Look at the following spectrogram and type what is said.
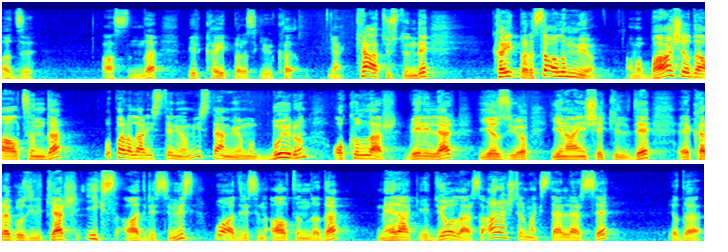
adı aslında bir kayıt parası gibi. Yani kağıt üstünde kayıt parası alınmıyor. Ama bağış adı altında bu paralar isteniyor mu istenmiyor mu? Buyurun okullar, veriler yazıyor. Yine aynı şekilde e, Karagoz İlker X adresimiz. Bu adresin altında da merak ediyorlarsa, araştırmak isterlerse ya da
